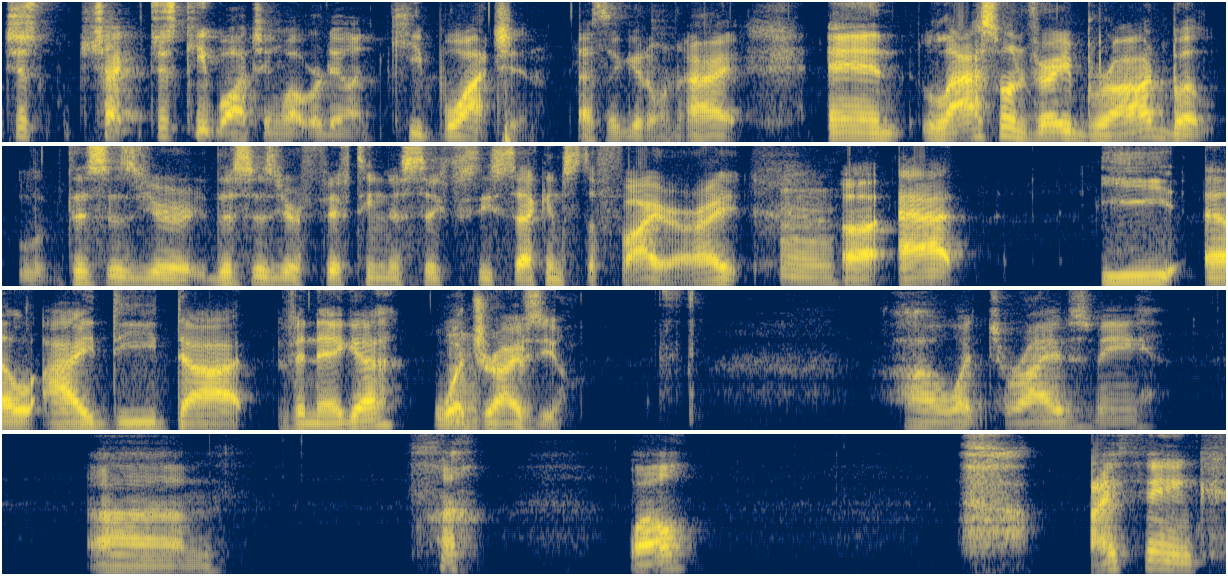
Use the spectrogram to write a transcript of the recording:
just check. Just keep watching what we're doing. keep watching. That's a good one. All right. And last one, very broad, but this is your this is your 15 to 60 seconds to fire. All right. Uh, at e l i d dot Venega. What drives you? Uh, what drives me? Um, well, I think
